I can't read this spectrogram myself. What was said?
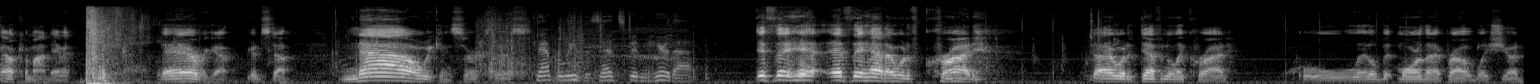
Oh, come on, damn it. There we go. Good stuff. Now we can search this. Can't believe the Zeds didn't hear that. If they had, if they had, I would have cried. I would have definitely cried. A little bit more than I probably should.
